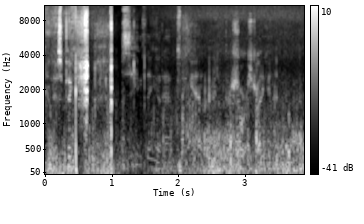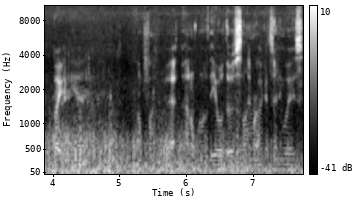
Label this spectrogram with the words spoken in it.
And there's pickerel. Same thing that happened again. They're short striking it, biting the end. I'm fine with that. I don't want to deal with those slime rockets anyways.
